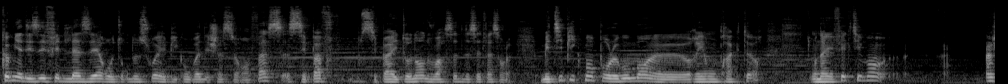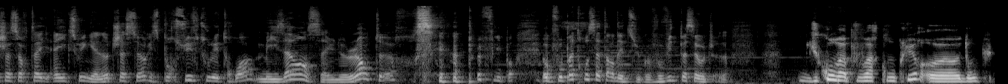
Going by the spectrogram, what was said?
comme il y a des effets de laser autour de soi et puis qu'on voit des chasseurs en face, c'est pas, c'est pas étonnant de voir ça de cette façon-là. Mais typiquement pour le moment euh, rayon tracteur, on a effectivement un chasseur taille, un X-Wing et un autre chasseur, ils se poursuivent tous les trois, mais ils avancent à une lenteur, c'est un peu flippant. Donc faut pas trop s'attarder dessus, quoi. faut vite passer à autre chose. Du coup, on va pouvoir conclure. Euh, donc,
